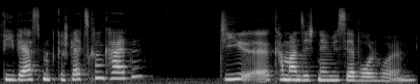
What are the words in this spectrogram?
wie wär's mit Geschlechtskrankheiten? Die äh, kann man sich nämlich sehr wohl holen.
